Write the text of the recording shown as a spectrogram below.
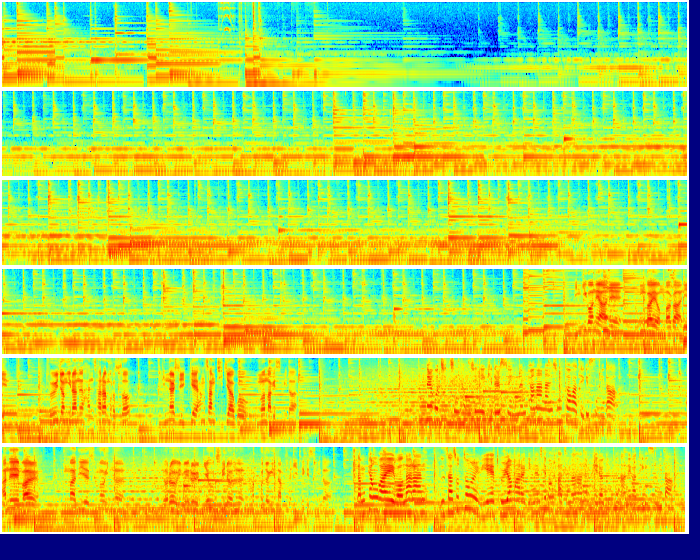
you 김기건의 아내 누군가의 엄마가 아닌 조유정이라는 한 사람으로서 빛날 수 있게 항상 지지하고 응원하겠습니다. 힘들고 지친 당신이 기댈 수 있는 편안한 쉼터가 되겠습니다. 아내의 말 한마디에 숨어 있는 여러 의미를 깨우치려는 학구적인 남편이 되겠습니다. 남편과의 원활한 의사소통을 위해 돌려 말하기는 세 번까지만 하는 배려 깊은 아내가 되겠습니다.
